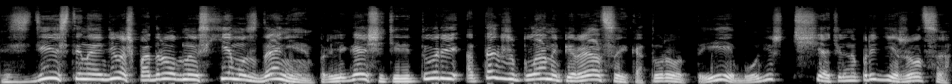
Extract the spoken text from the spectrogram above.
Здесь ты найдешь подробную схему здания, прилегающей территории, а также план операции, которого ты будешь тщательно придерживаться.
